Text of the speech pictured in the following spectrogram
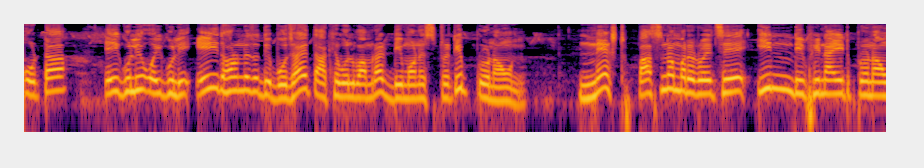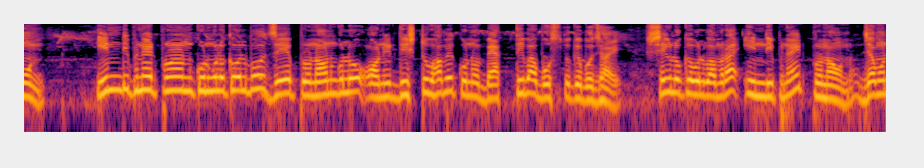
ওটা, এইগুলি, ওইগুলি। এই ধরনের যদি বোঝায়, তাকে বলব আমরা ডিমনস্ট্রেটিভ প্রোনাউন নেক্সট পাঁচ নম্বরে রয়েছে ইনডিফিনাইট প্রোনাউন ইনডিফিনাইট প্রোনাউন কোনগুলোকে বলব? যে প্রোনাউনগুলো অনির্দিষ্টভাবে কোনো ব্যক্তি বা বস্তুকে বোঝায়, সেগুলোকে বলব আমরা ইনডিফিনাইট প্রোনাউন যেমন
